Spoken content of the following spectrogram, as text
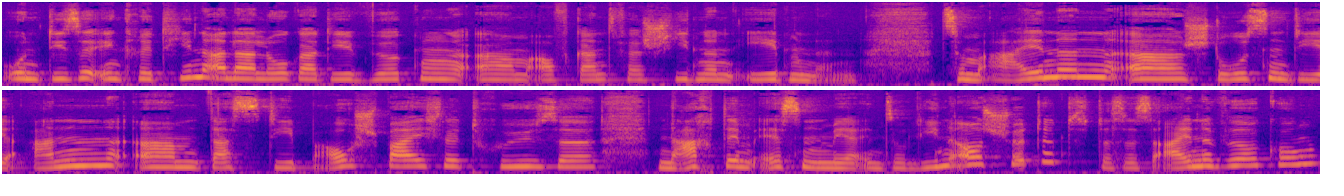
Und diese Inkretin-Analoga, die wirken ähm, auf ganz verschiedenen Ebenen. Zum einen äh, stoßen die an, ähm, dass die Bauchspeicheldrüse nach dem Essen mehr Insulin ausschüttet. Das ist eine Wirkung.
